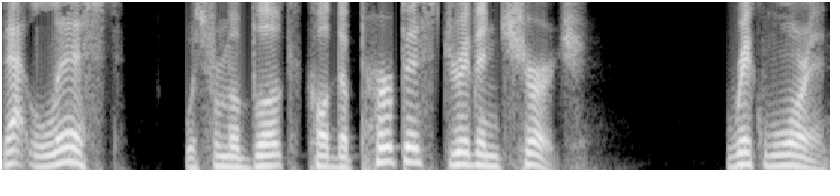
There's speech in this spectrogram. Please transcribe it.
That list was from a book called The Purpose Driven Church. Rick Warren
